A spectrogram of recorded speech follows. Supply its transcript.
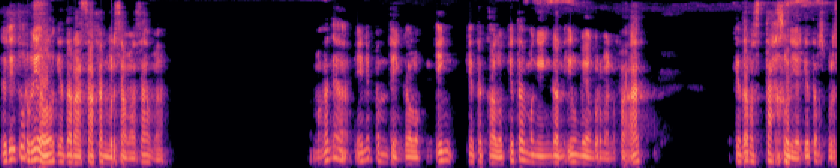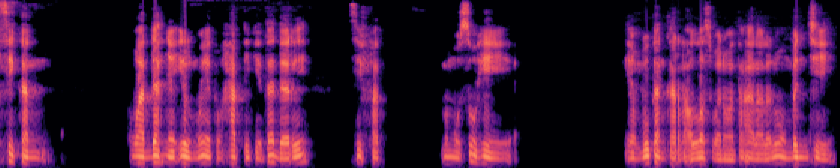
Jadi itu real kita rasakan bersama-sama. Makanya ini penting kalau kita kalau kita menginginkan ilmu yang bermanfaat, kita harus tahlil ya, kita harus bersihkan wadahnya ilmu yaitu hati kita dari sifat memusuhi yang bukan karena Allah Subhanahu wa taala lalu membenci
